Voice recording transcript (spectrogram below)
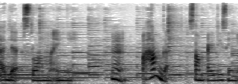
ada selama ini. Hmm, paham nggak sampai di sini?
